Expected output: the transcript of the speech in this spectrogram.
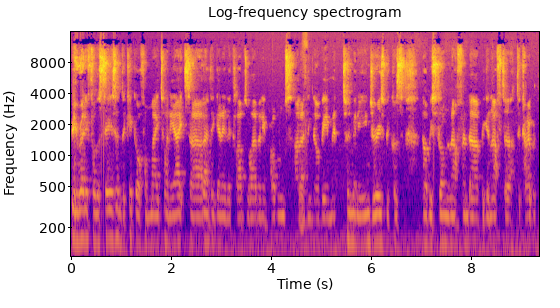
be ready for the season to kick off on May 28. So I don't think any of the clubs will have any problems. I don't think there'll be too many injuries because they'll be strong enough and uh, big enough to, to cope with them.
